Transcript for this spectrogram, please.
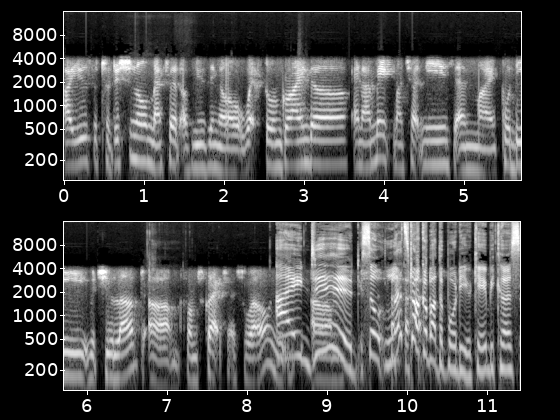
I use the traditional method of using a whetstone grinder, and I make my chutneys and my podi, which you loved, um, from scratch as well. You- I um, did. so let's talk about the podi, okay? Because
